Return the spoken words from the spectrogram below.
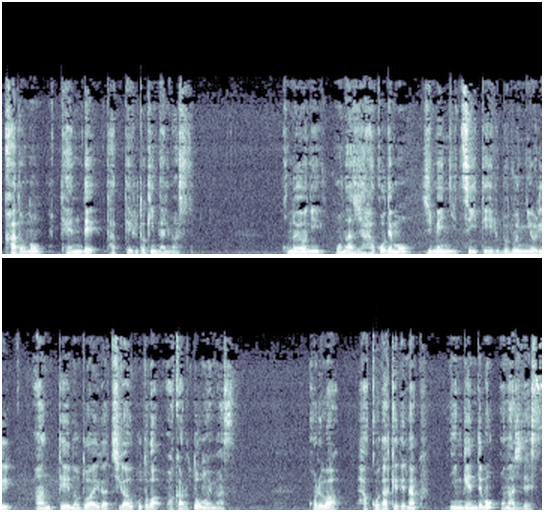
角の点で立っている時になります。このように同じ箱でも地面についている部分により安定の度合いが違うことがわかると思います。これは箱だけでなく人間でも同じです。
